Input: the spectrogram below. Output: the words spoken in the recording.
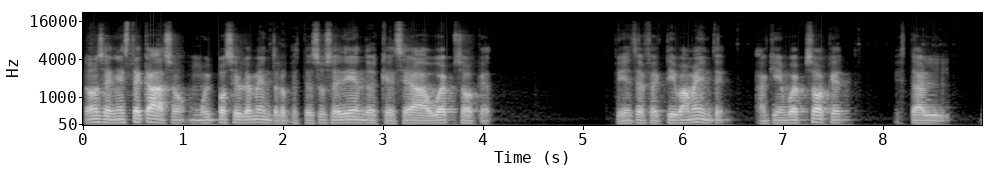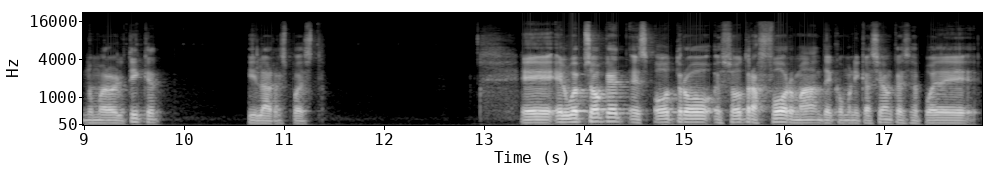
Entonces, en este caso, muy posiblemente lo que esté sucediendo es que sea WebSocket. Fíjense, efectivamente, aquí en WebSocket está el número del ticket y la respuesta. Eh, el WebSocket es, otro, es otra forma de comunicación que se puede,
